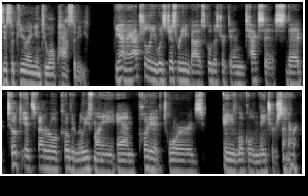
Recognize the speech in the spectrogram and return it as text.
disappearing into opacity. Yeah, and I actually was just reading about a school district in Texas that took its federal COVID relief money and put it towards a local nature center,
